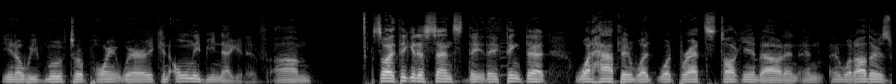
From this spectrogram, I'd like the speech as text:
you know we've moved to a point where it can only be negative. Um, so I think in a sense they, they think that what happened, what, what Breht's talking about and, and, and what others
